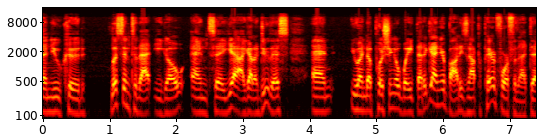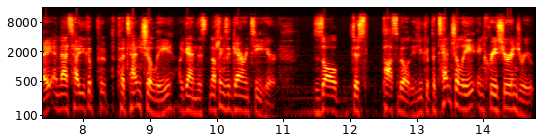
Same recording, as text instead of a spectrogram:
then you could listen to that ego and say, yeah, I got to do this. And you end up pushing a weight that, again, your body's not prepared for for that day. And that's how you could p- potentially, again, this nothing's a guarantee here. This is all just possibilities. You could potentially increase your injury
